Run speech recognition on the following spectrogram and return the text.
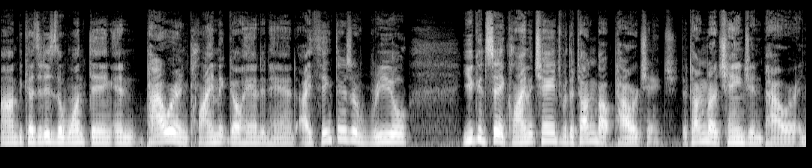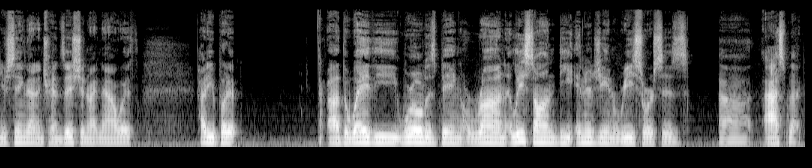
Um, because it is the one thing, and power and climate go hand in hand. I think there's a real, you could say climate change, but they're talking about power change. They're talking about a change in power, and you're seeing that in transition right now with, how do you put it? Uh, the way the world is being run, at least on the energy and resources uh, aspect.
